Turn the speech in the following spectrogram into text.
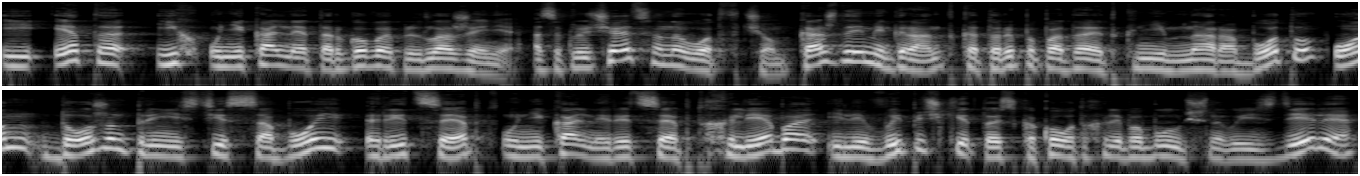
и это их уникальное торговое предложение. А заключается оно вот в чем. Каждый иммигрант, который попадает к ним на работу, он должен принести с собой рецепт, уникальный рецепт хлеба или выпечки, то есть какого-то хлебобулочного изделия,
